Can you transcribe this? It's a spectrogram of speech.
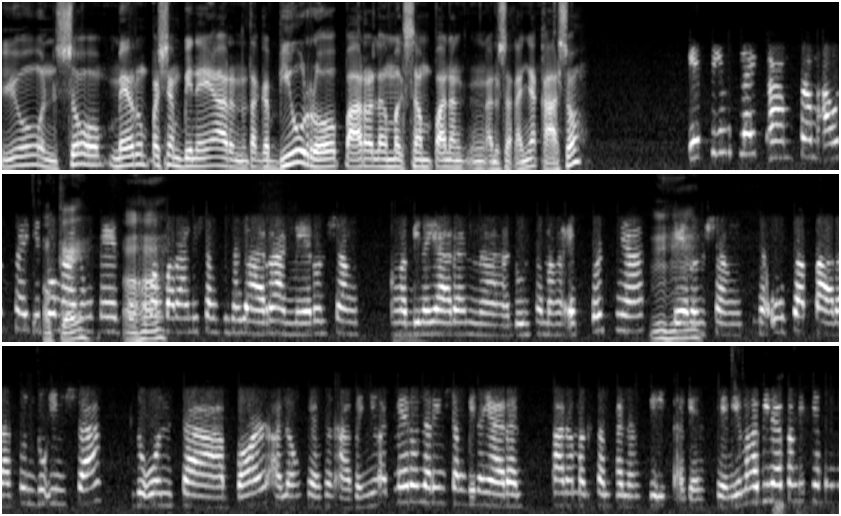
Yun. So, meron pa siyang binayaran na taga-bureau para lang magsampa ng ano sa kanya, kaso? It seems like um, from outside ito, Okay. Manong Ted, mukhang marami siyang binayaran. Meron siyang mga binayaran na doon sa mga escorts niya. Mhm. Meron siyang kinausap para sunduin siya doon sa bar along Quezon Avenue. At meron na rin siyang binayaran para magsampa ng case against him. Yung mga binabanggit niya pong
